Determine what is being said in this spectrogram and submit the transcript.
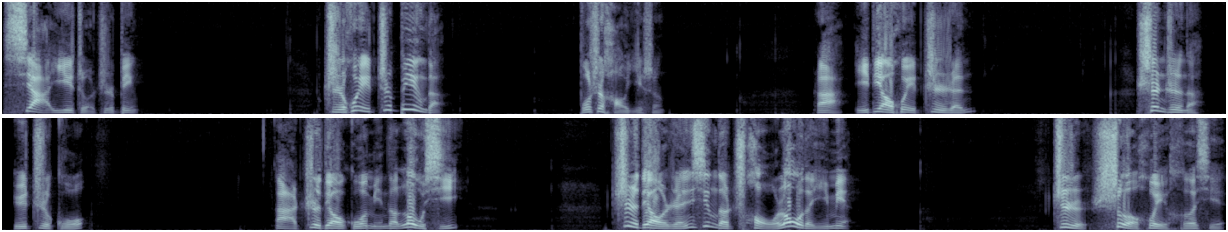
下医者治病。只会治病的，不是好医生，是吧？一定要会治人，甚至呢，于治国。啊，治掉国民的陋习，治掉人性的丑陋的一面，治社会和谐，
